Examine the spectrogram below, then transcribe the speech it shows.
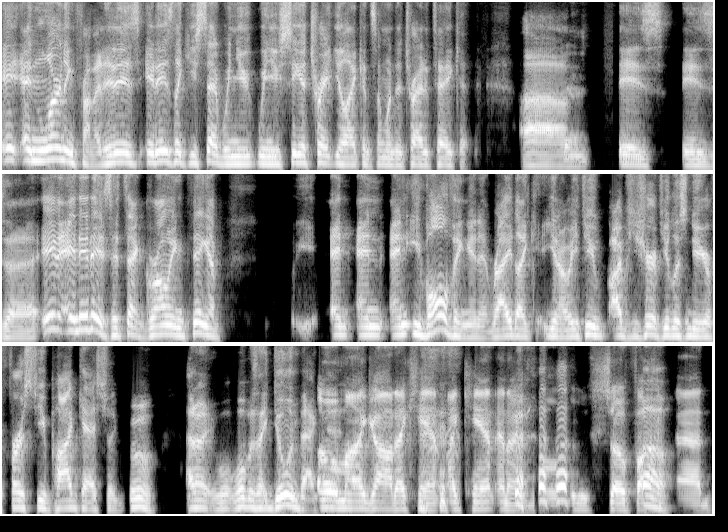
I- and learning from it. It is it is like you said when you when you see a trait you like in someone to try to take it. Um, Is is uh, it, and it is. It's that growing thing of and and and evolving in it, right? Like you know, if you I'm sure if you listen to your first few podcasts, you're like, ooh, I don't. What was I doing back Oh then? my god, I can't. I can't, and I won't. it was so fucking Oh. bad.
